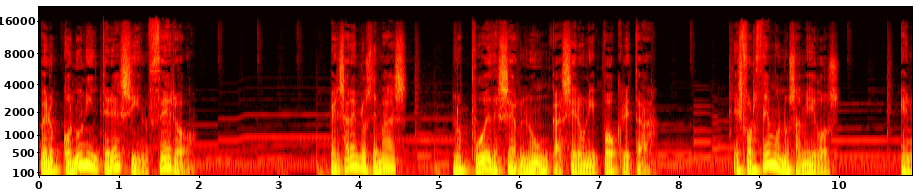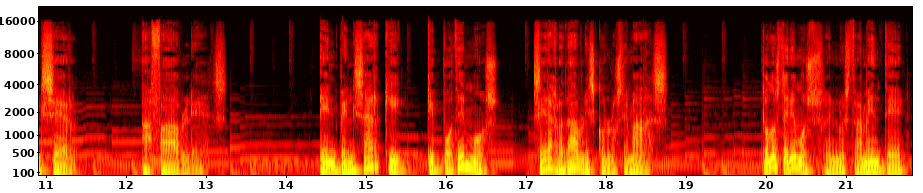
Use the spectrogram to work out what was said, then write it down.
pero con un interés sincero. Pensar en los demás no puede ser nunca ser un hipócrita. Esforcémonos amigos en ser afables, en pensar que, que podemos ser agradables con los demás. Todos tenemos en nuestra mente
